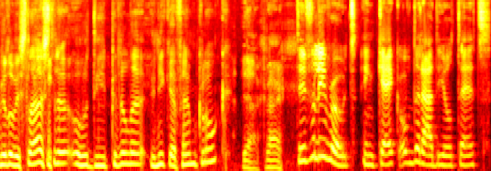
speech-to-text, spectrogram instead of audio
Willen we eens luisteren hoe die prille Unique FM klonk? Ja, graag. Tivoli Road en kijk op de radiotijd.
